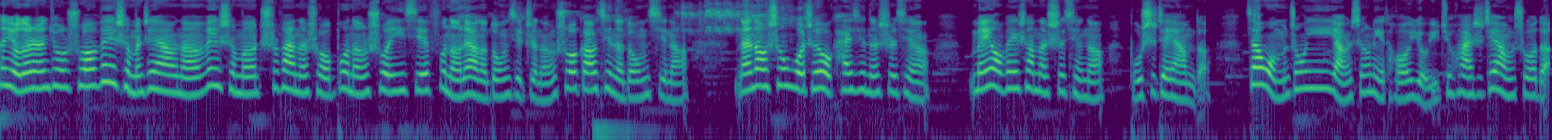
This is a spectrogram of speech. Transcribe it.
那有的人就说，为什么这样呢？为什么吃饭的时候不能说一些负能量的东西，只能说高兴的东西呢？难道生活只有开心的事情，没有悲伤的事情呢？不是这样的。在我们中医养生里头，有一句话是这样说的：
